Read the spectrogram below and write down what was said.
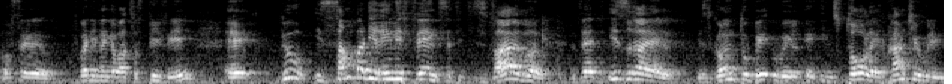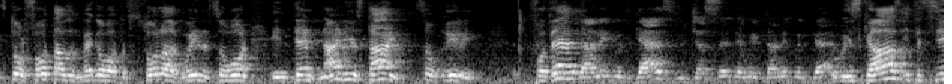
of uh, 20 megawatts of PV. Uh, do, is somebody really thinks that it is viable that Israel is going to be, will install, a country will install 4,000 megawatts of solar, wind, and so on in 10, 9 years' time? So really, for that, done it with gas. You just said that we've done it with gas. With gas, it's a,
